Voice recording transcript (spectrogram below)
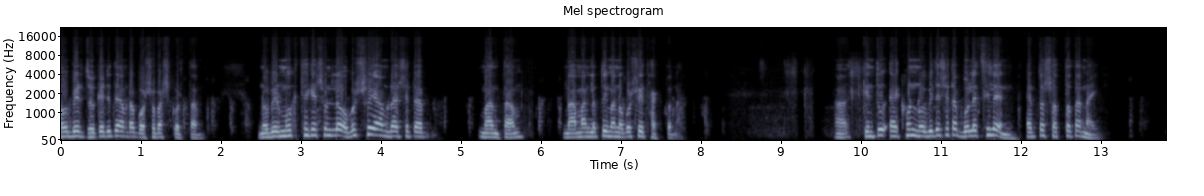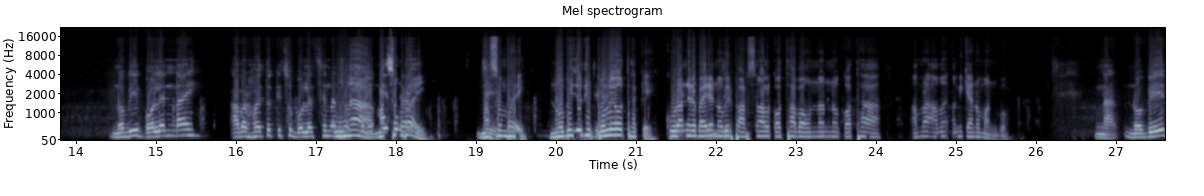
নবীর যুগে যদি আমরা বসবাস করতাম, নবীর মুখ থেকে শুনলে অবশ্যই আমরা সেটা মানতাম, না মানলে তো ইমান অবশ্যই থাকতো না। কিন্তু এখন নবী যে সেটা বলেছিলেন, এর তো সত্যতা নাই। নবী বলেন নাই আবার হয়তো কিছু বলেছেন না মাসুম ভাই মাসুম ভাই নবী যদি বলেও থাকে কোরআনের বাইরে নবীর পার্সোনাল কথা বা অন্যান্য কথা আমরা আমি কেন মানবো? না নবীর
